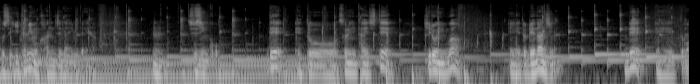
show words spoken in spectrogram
そして痛みも感じないみたいな、うん、主人公。で、えっと、それに対してヒロインは、えっと、レナ人。で、えっと、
